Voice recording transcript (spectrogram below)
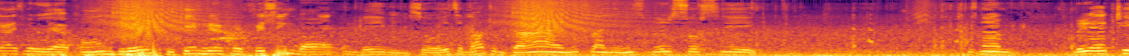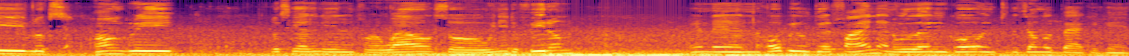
guys where we have found here. We came here for fishing but baby. So it's about to die. Looks like it's very so sick. He's not very active looks hungry looks he hasn't eaten for a while. So we need to feed him. And then hope he'll get fine and we'll let it go into the jungle back again.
